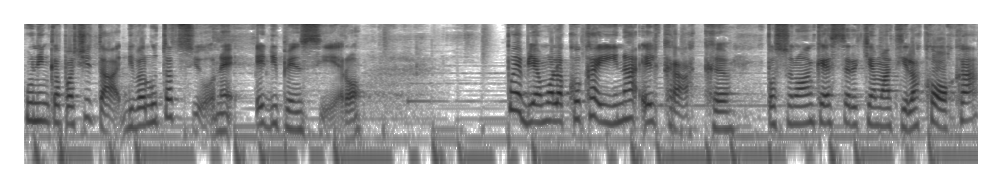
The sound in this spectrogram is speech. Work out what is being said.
un'incapacità di valutazione e di pensiero. Poi abbiamo la cocaina e il crack, possono anche essere chiamati la coca,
